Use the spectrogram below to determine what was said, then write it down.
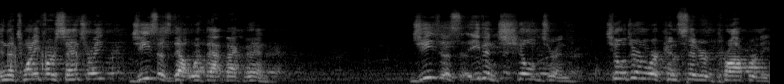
in the 21st century. Jesus dealt with that back then. Jesus, even children, children were considered property.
